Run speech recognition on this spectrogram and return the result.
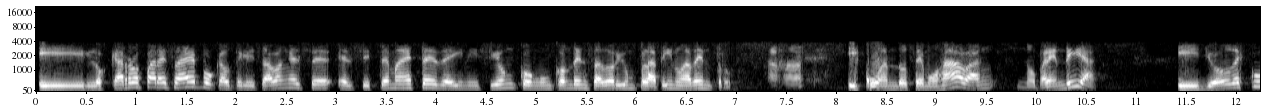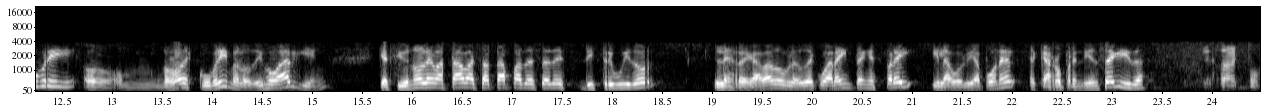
y los carros para esa época utilizaban el, el sistema este de ignición con un condensador y un platino adentro. Ajá. Y cuando se mojaban, no prendía. Y yo descubrí, o no lo descubrí, me lo dijo alguien, que si uno levantaba esa tapa de ese distribuidor, le regaba WD-40 en spray y la volvía a poner, el carro prendía enseguida. Exacto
